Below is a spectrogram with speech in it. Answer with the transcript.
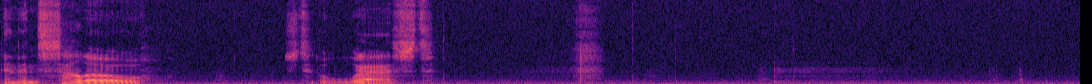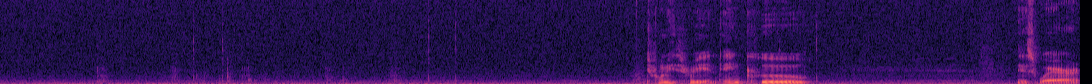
and then Salo is to the west. Twenty-three and Inku is where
